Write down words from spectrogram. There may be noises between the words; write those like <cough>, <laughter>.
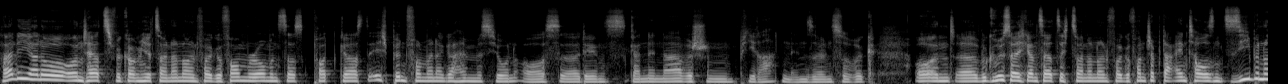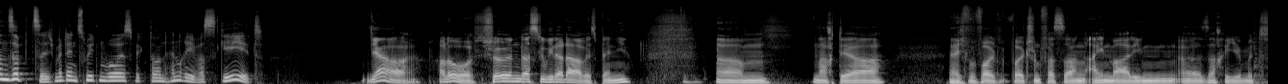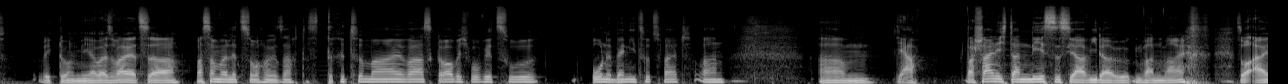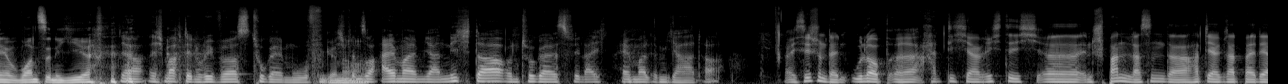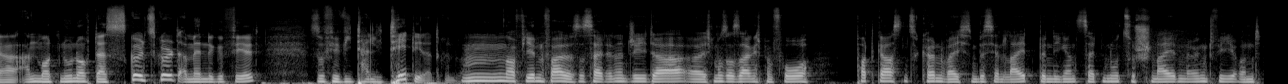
Hallo und herzlich willkommen hier zu einer neuen Folge vom Romans Dusk Podcast. Ich bin von meiner geheimen Mission aus äh, den skandinavischen Pirateninseln zurück und äh, begrüße euch ganz herzlich zu einer neuen Folge von Chapter 1077 mit den Sweeten Boys Victor und Henry. Was geht? Ja, hallo. Schön, dass du wieder da bist, Benny. Ähm, nach der, ja, ich wollte wollt schon fast sagen, einmaligen äh, Sache hier mit Victor und mir. Aber es war jetzt, äh, was haben wir letzte Woche gesagt? Das dritte Mal war es, glaube ich, wo wir zu ohne Benny zu zweit waren. Ähm, ja, wahrscheinlich dann nächstes Jahr wieder irgendwann mal. <laughs> So ein once in a year. Ja, <laughs> ich mache den Reverse Tugai-Move. Genau. Ich bin so einmal im Jahr nicht da und Tugai ist vielleicht einmal im Jahr da. Ich sehe schon, dein Urlaub äh, hat dich ja richtig äh, entspannen lassen. Da hat ja gerade bei der Anmod nur noch das Skirt Skirt am Ende gefehlt so viel Vitalität, die da drin war. Mm, auf jeden Fall. Es ist halt Energy da. Äh, ich muss auch sagen, ich bin froh, podcasten zu können, weil ich es ein bisschen leid bin, die ganze Zeit nur zu schneiden irgendwie und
